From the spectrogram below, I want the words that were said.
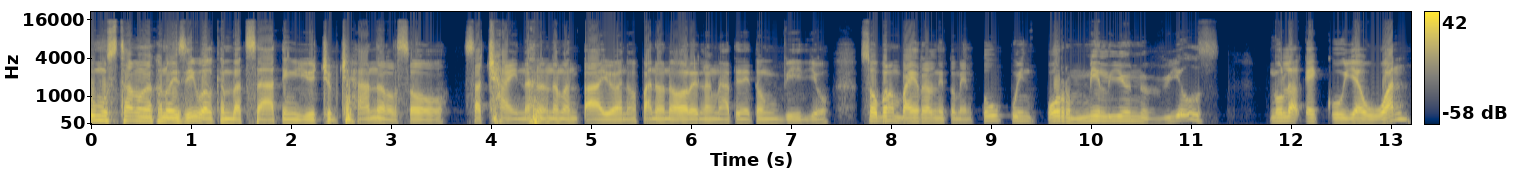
Kumusta mga kanoisy? Welcome back sa ating YouTube channel. So, sa China na naman tayo, ano? Panonoodin lang natin itong video. Sobrang viral nito, men. 2.4 million views. Mula kay Kuya Wan,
